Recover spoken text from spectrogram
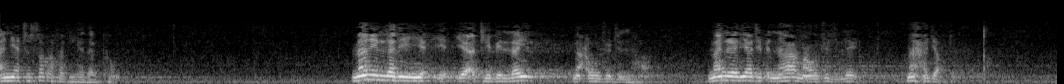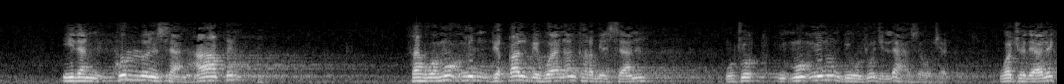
أن يتصرف في هذا الكون. من الذي يأتي بالليل مع وجود النهار؟ من الذي يأتي بالنهار مع وجود الليل؟ ما حد يقدر. إذا كل إنسان عاقل فهو مؤمن بقلبه وإن أنكر بلسانه وجود مؤمن بوجود الله عز وجل. وجه ذلك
